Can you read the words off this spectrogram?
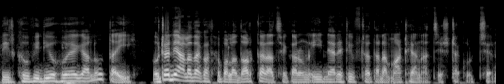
দীর্ঘ ভিডিও হয়ে গেল, তাই ওটা নিয়ে আলাদা কথা বলা দরকার আছে, কারণ এই ন্যারেটিভটা তারা মাঠে আনার চেষ্টা করছেন।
